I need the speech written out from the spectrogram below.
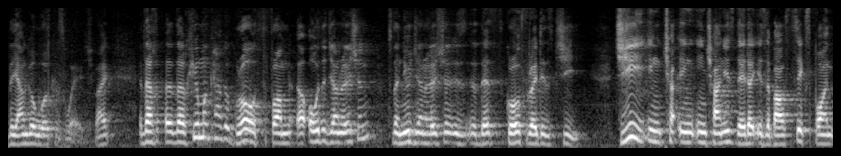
the younger workers' wage, right? The, uh, the human capital growth from uh, older generation to the new generation is uh, this growth rate is G. G in, Chi- in, in Chinese data is about 6.13%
